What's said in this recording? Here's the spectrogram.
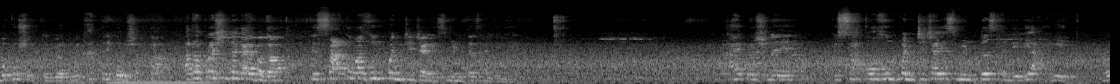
बघू शकतो किंवा तुम्ही खात्री करू शकता. आता प्रश्न काय बघा ते सात वाजून पंचेचाळीस मिनिटं झालेली आहेत. काय प्रश्न आहे? की सात वाजून पंचेचाळीस मिनिटं झालेली आहेत. हो?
